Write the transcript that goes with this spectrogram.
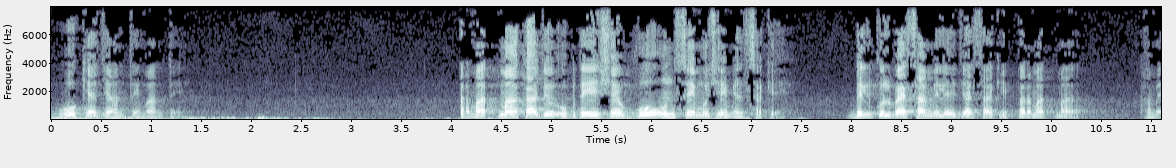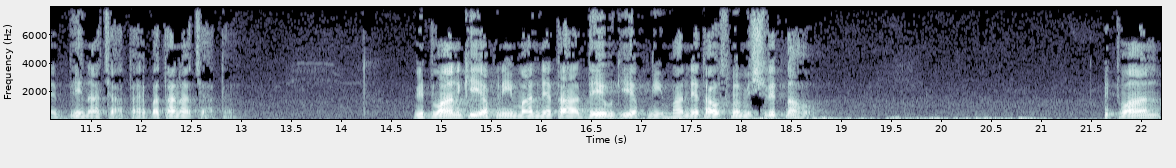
वो क्या जानते मानते हैं? परमात्मा का जो उपदेश है, वो उनसे मुझे मिल सके। बिल्कुल वैसा मिले जैसा कि परमात्मा हमें देना चाहता है, बताना चाहता है। विद्वान की अपनी मान्यता, देव की अपनी मान्यता उसमें मिश्रित ना हो। विद्वान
